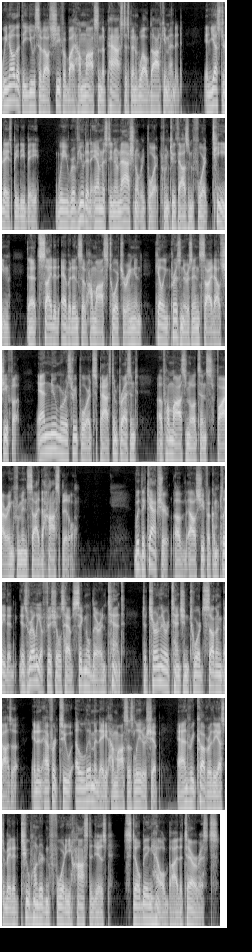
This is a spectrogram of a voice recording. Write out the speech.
We know that the use of Al Shifa by Hamas in the past has been well documented. In yesterday's PDB, we reviewed an Amnesty International report from 2014 that cited evidence of Hamas torturing and killing prisoners inside Al Shifa, and numerous reports, past and present, of Hamas militants firing from inside the hospital. With the capture of Al Shifa completed, Israeli officials have signaled their intent to turn their attention towards southern Gaza in an effort to eliminate Hamas's leadership and recover the estimated 240 hostages still being held by the terrorists.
